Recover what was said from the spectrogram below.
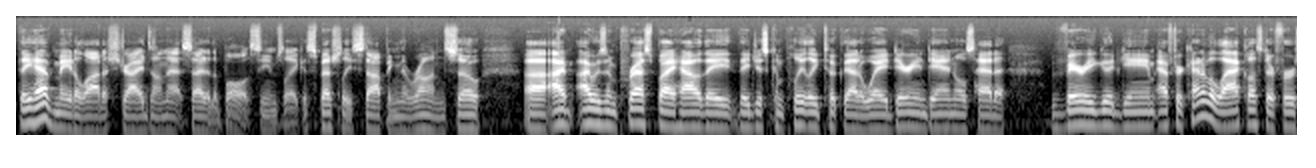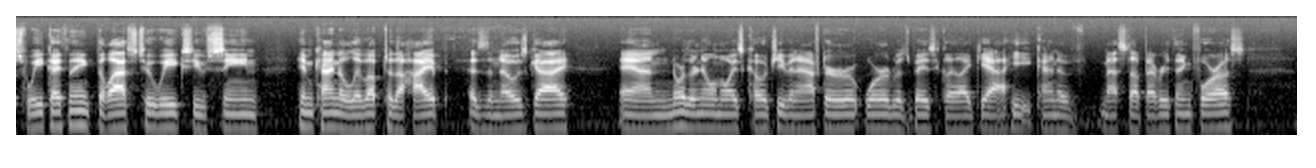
they have made a lot of strides on that side of the ball. It seems like, especially stopping the run. So uh, I I was impressed by how they they just completely took that away. Darrion Daniels had a very good game after kind of a lackluster first week. I think the last two weeks you've seen him kind of live up to the hype as the nose guy. And Northern Illinois' coach, even afterward, was basically like, "Yeah, he kind of messed up everything for us."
